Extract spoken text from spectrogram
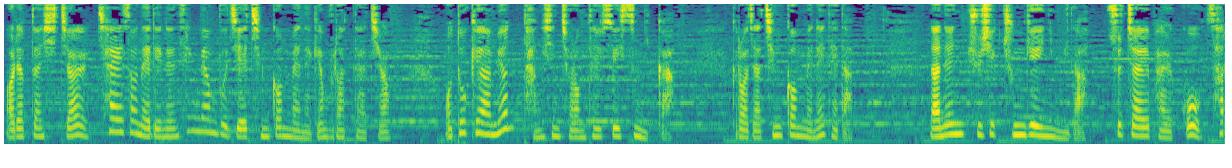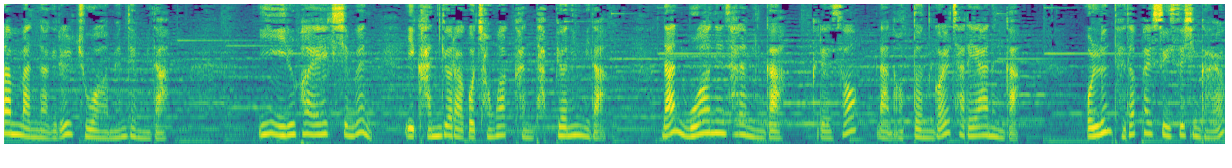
어렵던 시절 차에서 내리는 생면부지의 증권맨에게 물었다죠. 어떻게 하면 당신처럼 될 수 있습니까? 그러자 증권맨의 대답. 나는 주식 중개인입니다. 숫자에 밝고 사람 만나기를 좋아하면 됩니다. 이 일화의 핵심은 이 간결하고 정확한 답변입니다. 난 뭐 하는 사람인가? 그래서 난 어떤 걸 잘해야 하는가? 얼른 대답할 수 있으신가요?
